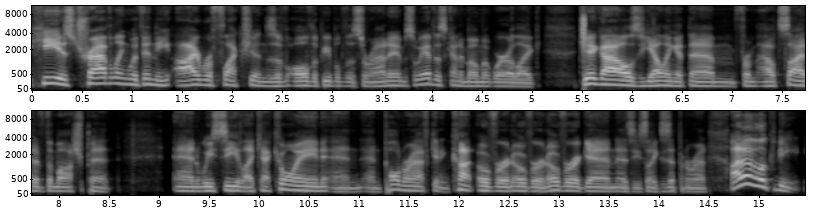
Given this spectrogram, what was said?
he is traveling within the eye reflections of all the people that surround him. So we have this kind of moment where like J. Geil's yelling at them from outside of the mosh pit. And we see like Kakyoin and and Polnareff getting cut over and over and over again as he's like zipping around. I thought it looked neat.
